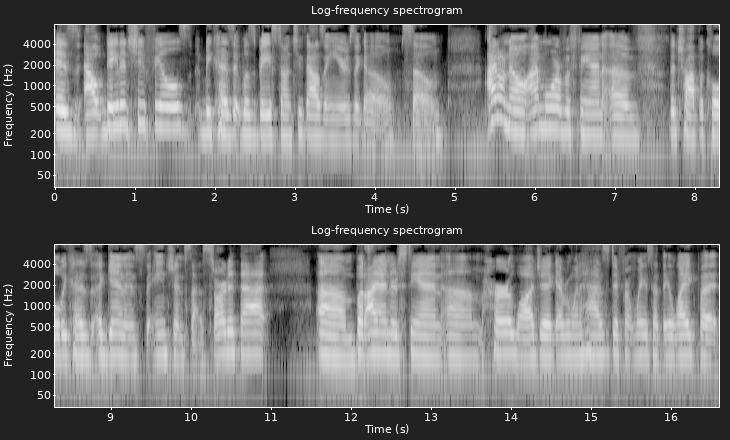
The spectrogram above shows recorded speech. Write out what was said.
is outdated, she feels, because it was based on 2,000 years ago. So I don't know. I'm more of a fan of the tropical because, again, it's the ancients that started that. Um, but I understand um, her logic. Everyone has different ways that they like, but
